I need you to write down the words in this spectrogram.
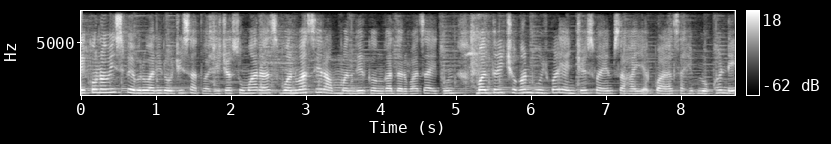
एकोणावीस फेब्रुवारी रोजी सात वाजेच्या सुमारास वनवासी राम मंदिर गंगा दरवाजा येथून मंत्री छगन भुजबळ यांचे स्वयंसहाय्यक बाळासाहेब लोखंडे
